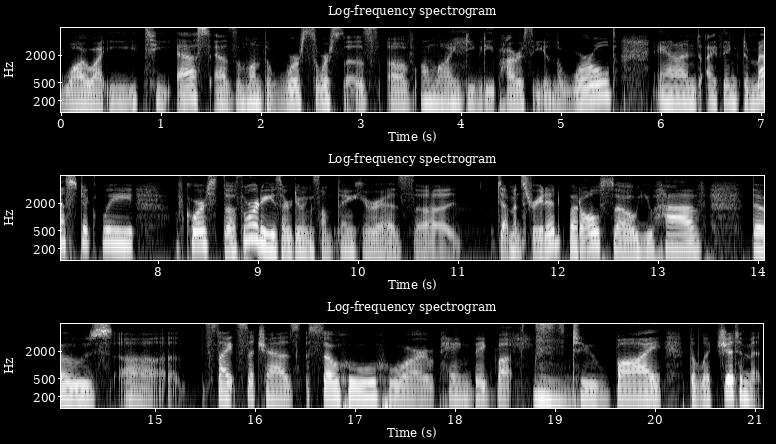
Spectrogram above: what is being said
YYETS as among the worst sources of online DVD piracy in the world. And I think domestically, of course, the authorities are doing something here as uh, demonstrated, but also you have those. Uh, sites such as Sohu who are paying big bucks to buy the legitimate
